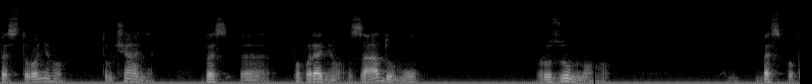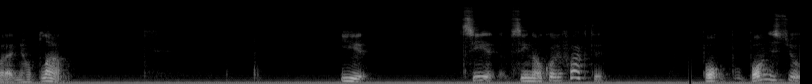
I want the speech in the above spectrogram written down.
без стороннього втручання, без е, попереднього задуму розумного, без попереднього плану. І ці всі наукові факти повністю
